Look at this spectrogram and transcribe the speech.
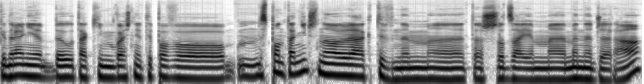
generalnie był takim właśnie typowo mm, spontaniczno-reaktywnym e, też rodzajem e, menedżera,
